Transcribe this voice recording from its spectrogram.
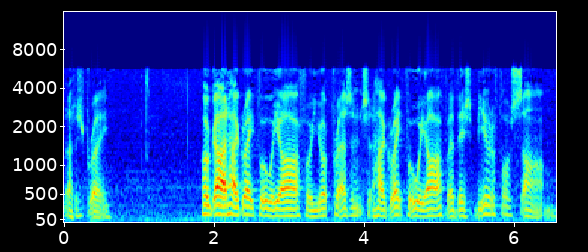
Let us pray. Oh God, how grateful we are for your presence and how grateful we are for this beautiful psalm.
